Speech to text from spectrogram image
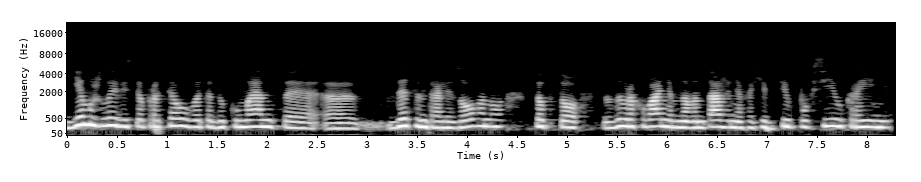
Є можливість опрацьовувати документи е, децентралізовано, тобто з урахуванням навантаження фахівців по всій Україні,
